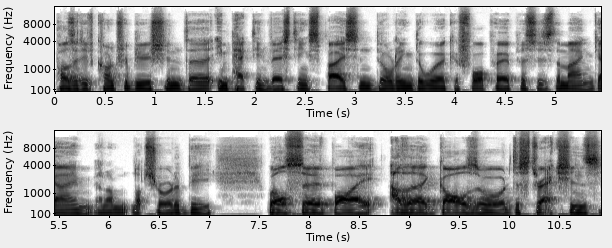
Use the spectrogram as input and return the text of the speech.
positive contribution, the impact investing space and building the worker for purpose is the main game. And I'm not sure it'd be well served by other goals or distractions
